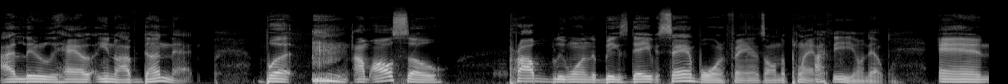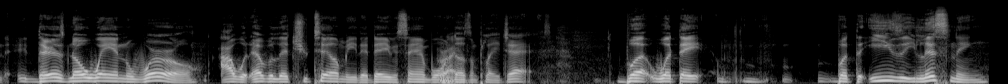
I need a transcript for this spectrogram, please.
I literally have. You know, I've done that, but I'm also probably one of the biggest David Sanborn fans on the planet. I feel you on that one. And there's no way in the world I would ever let you tell me that David Sanborn Right. doesn't play jazz. But what they, but the easy listening,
